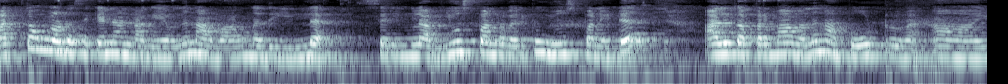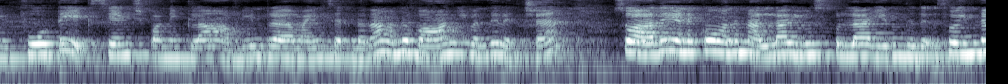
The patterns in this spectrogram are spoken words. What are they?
மற்றவங்களோட செகண்ட் ஹேண்ட் நகையை வந்து நான் வாங்கினது இல்லை. சரிங்களா? யூஸ் பண்ணுற வரைக்கும் யூஸ் பண்ணிவிட்டு அதுக்கப்புறமா வந்து நான் போட்டுருவேன். போட்டு எக்ஸ்சேஞ்ச் பண்ணிக்கலாம் அப்படின்ற மைண்ட் செட்டில் தான் வந்து வாங்கி வந்து வச்சேன். ஸோ அது எனக்கும் வந்து நல்லா யூஸ்ஃபுல்லாக இருந்தது. ஸோ இந்த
